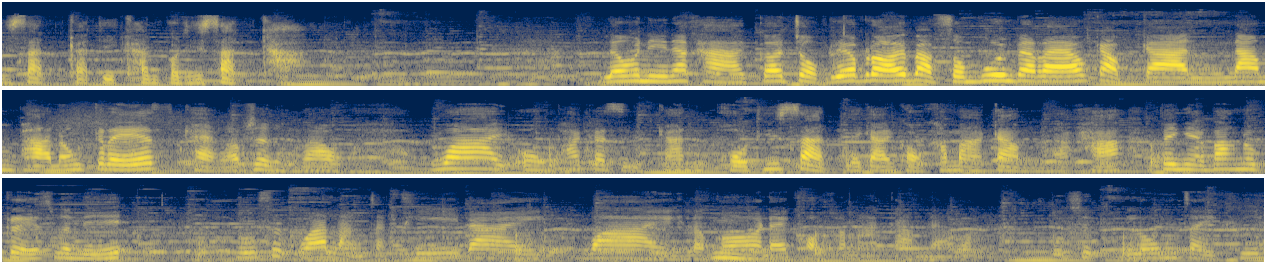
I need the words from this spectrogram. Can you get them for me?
ธิสัตว์กติคันโพธิสัตว์ค่ะแล้ววันนี้นะคะก็จบเรียบร้อยแบบสมบูรณ์ไปแล้วกับการนำพาน้องเกรซแขกรับเชิญของเรา ไหว้องค์พระกสิกันโพธิสัตว์ในการขอขมากรรมนะคะ เป็นไงบ้างน้องเกรซวันนี้ รู้สึกว่าหลังจากที่ได้ไหว้แล้วก็อืม ได้ขอขมากรรมแล้วอะรู้สึกโล่งใจขึ้น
